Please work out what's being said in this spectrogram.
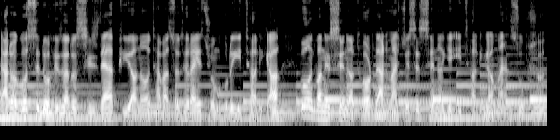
در آگوست 2013 پیانو توسط رئیس جمهور ایتالیا به عنوان سناتور در مجلس سنای ایتالیا منصوب شد.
